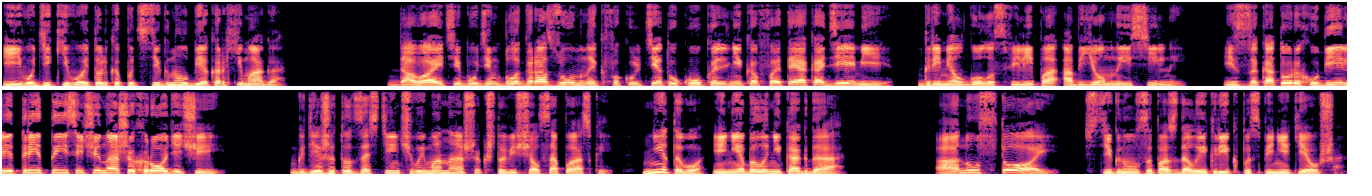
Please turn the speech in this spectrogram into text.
И его дикий вой только подстегнул бег архимага. «Давайте будем благоразумны к факультету кукольников этой академии», гремел голос Филиппа, объемный и сильный, «из-за которых убили три тысячи наших родичей!» Где же тот застенчивый монашек, что вещал с опаской? Нет его и не было никогда. «А ну стой!» — стегнул запоздалый крик по спине Кеуша.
